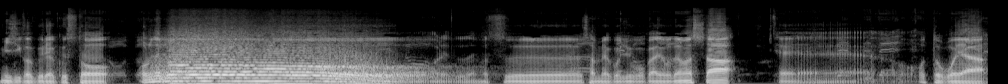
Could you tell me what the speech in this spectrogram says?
短く略すと、オルネポーありがとうございます。355回でございました。えー、男や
